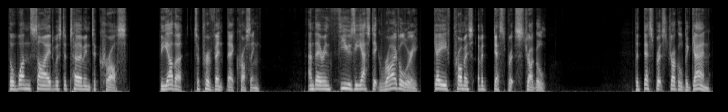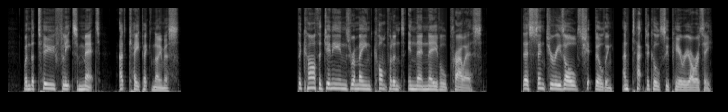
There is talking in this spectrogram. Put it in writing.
the one side was determined to cross, the other to prevent their crossing. and their enthusiastic rivalry gave promise of a desperate struggle. The desperate struggle began when the two fleets met at Cape Ecnomus. The Carthaginians remained confident in their naval prowess, their centuries old shipbuilding and tactical superiority.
